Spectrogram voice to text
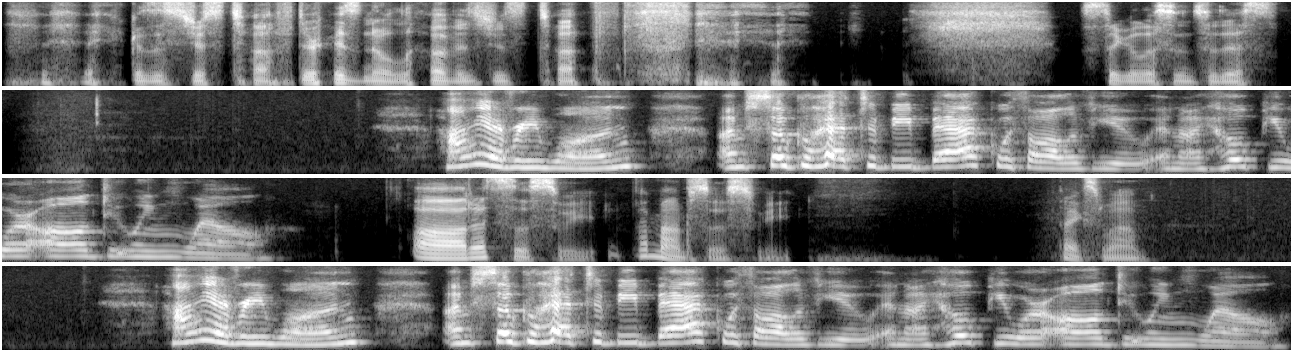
because it's just tough. There is no love. It's just tough. Let's take a listen to this. Hi, everyone. I'm so glad to be back with all of you, and I hope you are all doing well. Oh, that's so sweet. My mom's so sweet. Thanks, mom. Hi, everyone. I'm so glad to be back with all of you, and I hope you are all doing well.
